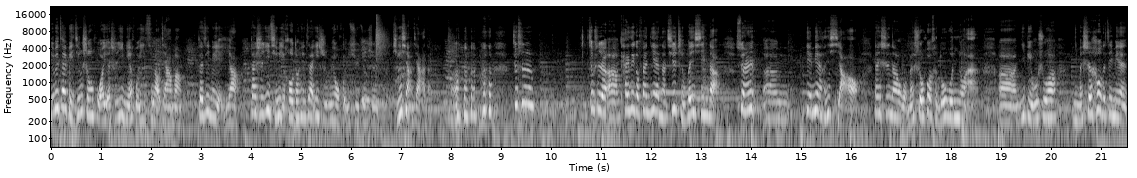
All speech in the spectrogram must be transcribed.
因为在北京生活也是一年回一次老家嘛，在这边也一样。但是疫情以后到现在一直没有回去，就是挺想家的。就是，就是呃，开这个饭店呢，其实挺温馨的。虽然嗯，店面很小，但是呢，我们收获很多温暖。呃，你比如说，你们身后的这面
